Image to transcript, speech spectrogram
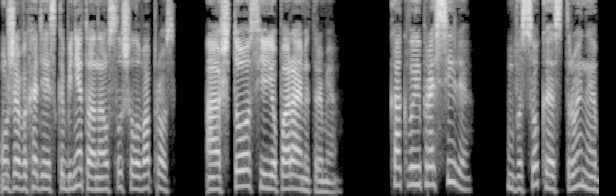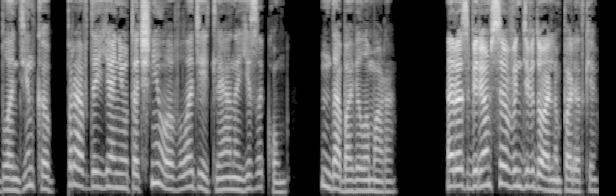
Уже выходя из кабинета, она услышала вопрос. «А что с ее параметрами?» «Как вы и просили», Высокая, стройная блондинка, правда, я не уточнила, владеет ли она языком, добавила Мара. Разберемся в индивидуальном порядке.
